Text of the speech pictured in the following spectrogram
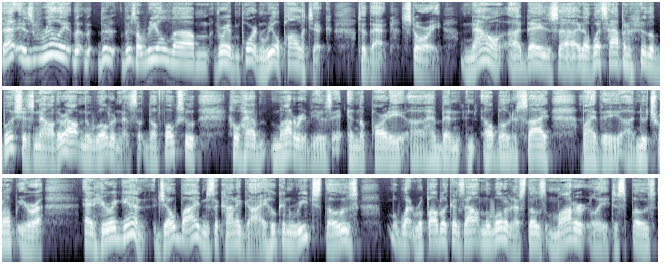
that is really there's a real, um, very important realpolitik to that story. Nowadays, uh, you know what's happened to the Bushes now? They're out in the wilderness. The folks who who have moderate views in the party uh, have been elbowed aside by the uh, new Trump era. And here again, Joe Biden is the kind of guy who can reach those what Republicans out in the wilderness, those moderately disposed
